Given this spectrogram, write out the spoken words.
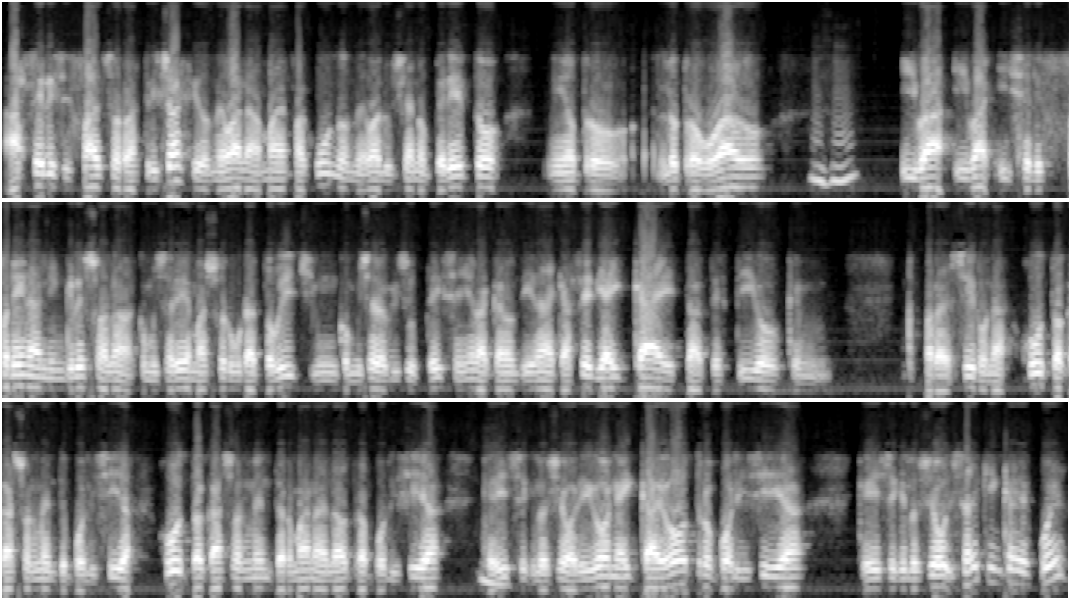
hacer ese falso rastrillaje donde va la mamá de Facundo, donde va Luciano Pereto, mi otro, el otro abogado, y va, y va, y se le frena el ingreso a la comisaría de Mayor Buratovich, y un comisario que dice usted, señora, acá no tiene nada que hacer, y ahí cae esta testigo que para decir una, justo casualmente policía, justo casualmente hermana de la otra policía, que dice que lo lleva a Origón, y ahí cae otro policía que dice que lo lleva, ¿y sabe quién cae después?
